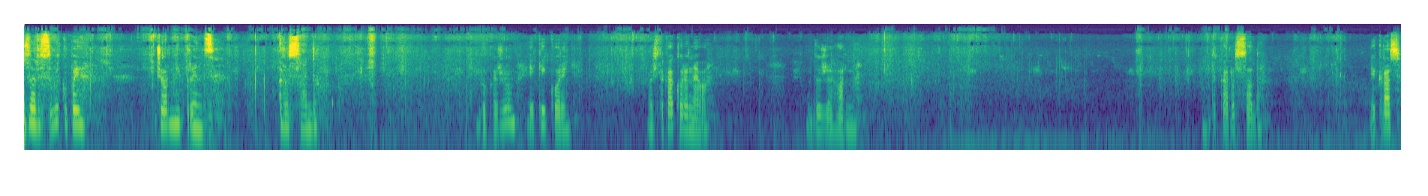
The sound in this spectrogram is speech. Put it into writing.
Зараз викопаю чорний принц розсаду. Покажу вам, який корінь. Ось така коренева. Дуже гарна. Ось Така розсада. Якраз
